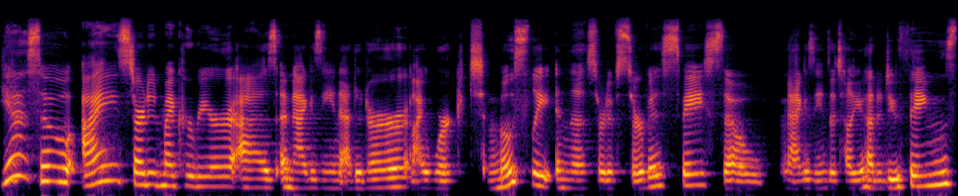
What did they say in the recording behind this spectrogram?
Yeah, so I started my career as a magazine editor. I worked mostly in the sort of service space, so magazines that tell you how to do things.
